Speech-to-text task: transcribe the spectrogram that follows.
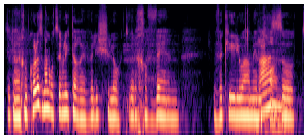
זאת אומרת, אנחנו כל הזמן רוצים להתערב ולשלוט ולכוון, וכאילו האמירה נכון. הזאת...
